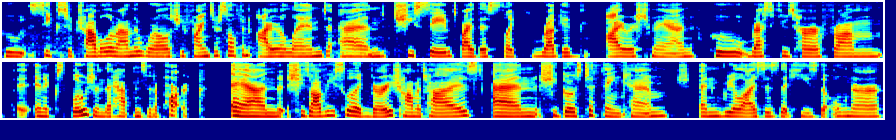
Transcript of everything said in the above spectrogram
who seeks to travel around the world. She finds herself in Ireland and she's saved by this like rugged Irish man who rescues her from an explosion that happens in a park and she's obviously like very traumatized and she goes to thank him and realizes that he's the owner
